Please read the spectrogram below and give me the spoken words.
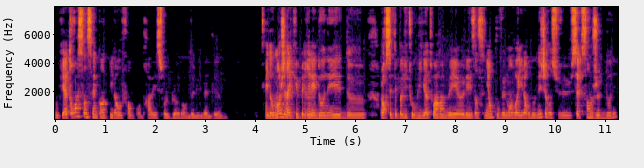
Donc il y a 350 000 enfants qui ont travaillé sur le blob en 2021. Et donc moi j'ai récupéré les données de. Alors c'était pas du tout obligatoire, hein, mais euh, les enseignants pouvaient m'envoyer leurs données. J'ai reçu 700 jeux de données,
